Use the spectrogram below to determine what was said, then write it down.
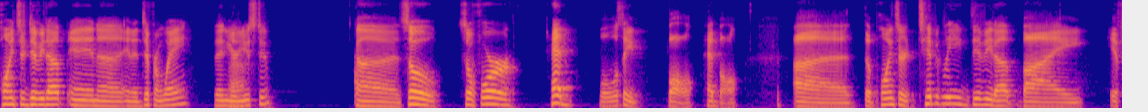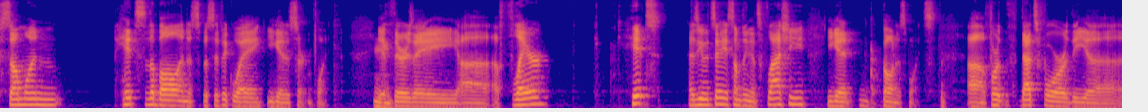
points are divvied up in a, in a different way than you're Uh-huh. used to. Uh, so so for head, well, we'll say ball, head ball. Uh, the points are typically divvied up by if someone hits the ball in a specific way, you get a certain point. If there's a uh, a flare hit, as you would say, something that's flashy, you get bonus points. Uh, for that's for the uh,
